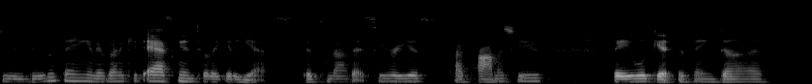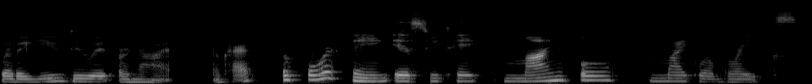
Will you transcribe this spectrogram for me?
to do the thing and they're going to keep asking until they get a yes. It's not that serious. I promise you, they will get the thing done whether you do it or not. Okay. The fourth thing is to take mindful micro breaks.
